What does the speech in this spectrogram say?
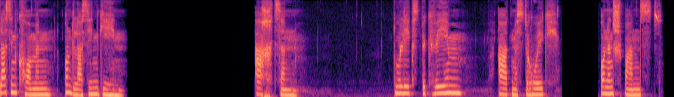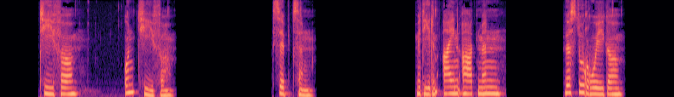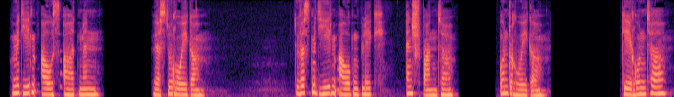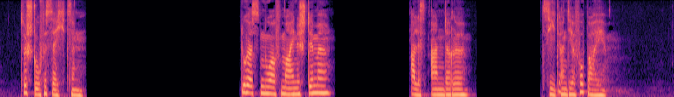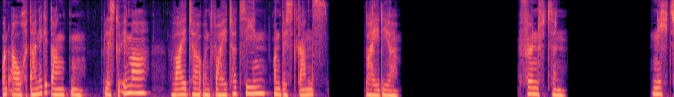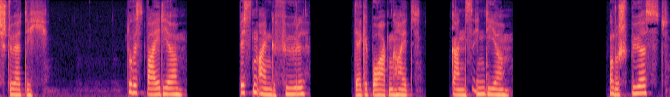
Lass ihn kommen und lass ihn gehen. 18. Du liegst bequem, atmest ruhig und entspannst tiefer und tiefer. 17. Mit jedem Einatmen wirst du ruhiger und mit jedem Ausatmen wirst du ruhiger. Du wirst mit jedem Augenblick entspannter und ruhiger. Geh runter zur Stufe 16. Du hörst nur auf meine Stimme, alles andere zieht an dir vorbei. Und auch deine Gedanken lässt du immer weiter und weiter ziehen und bist ganz bei dir. 15. Nichts stört dich. Du bist bei dir, bist in ein Gefühl der Geborgenheit ganz in dir. Und du spürst,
